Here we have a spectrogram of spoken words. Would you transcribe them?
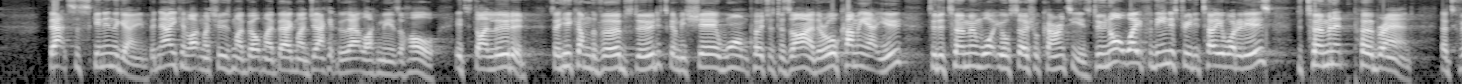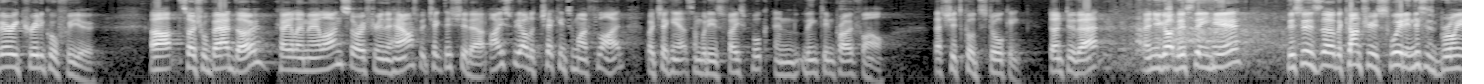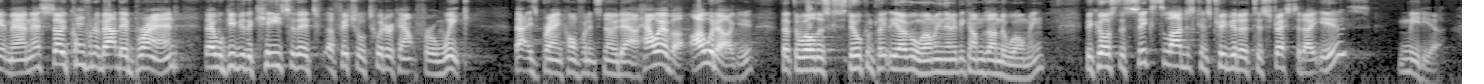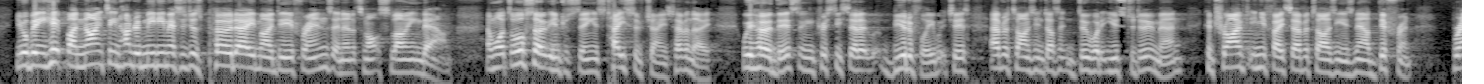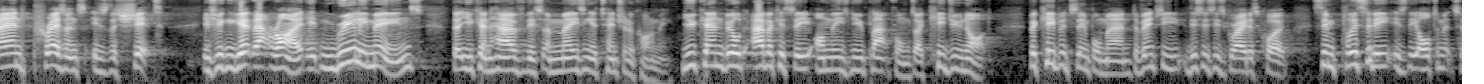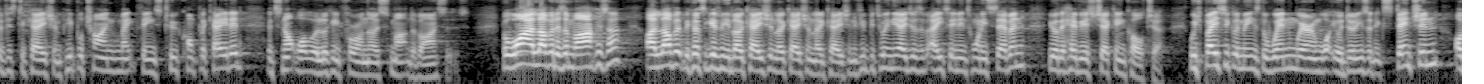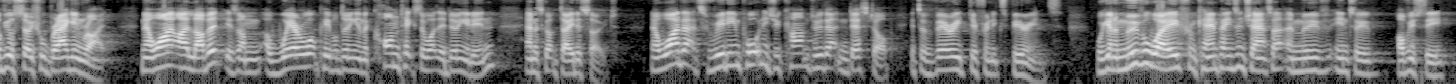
That's the skin in the game. But now you can like my shoes, my belt, my bag, my jacket without liking me as a whole. It's diluted. So here come the verbs, dude. It's going to be share, want, purchase, desire. They're all coming at you to determine what your social currency is. Do not wait for the industry to tell you what it is. Determine it per brand. That's very critical for you. Uh, social bad though, KLM Airlines, sorry if you're in the house, but check this shit out. I used to be able to check into my flight by checking out somebody's Facebook and LinkedIn profile. That shit's called stalking. Don't do that. and you got this thing here. This is uh, the country of Sweden. This is brilliant, man. They're so confident about their brand, they will give you the keys to their official Twitter account for a week. That is brand confidence, no doubt. However, I would argue that the world is still completely overwhelming, then it becomes underwhelming, because the sixth largest contributor to stress today is media. You're being hit by 1900 media messages per day, my dear friends, and it's not slowing down. And what's also interesting is tastes have changed, haven't they? We heard this, and Christy said it beautifully, which is advertising doesn't do what it used to do, man. Contrived in your face advertising is now different. Brand presence is the shit. If you can get that right, it really means that you can have this amazing attention economy. You can build advocacy on these new platforms, I kid you not. But keep it simple, man. Da Vinci, this is his greatest quote. Simplicity is the ultimate sophistication. People try and make things too complicated. It's not what we're looking for on those smart devices. But why I love it as a marketer? I love it because it gives me location, location, location. If you're between the ages of 18 and 27, you're the heaviest check-in culture, which basically means the when, where, and what you're doing is an extension of your social bragging right. Now, why I love it is I'm aware of what people are doing in the context of what they're doing it in, and it's got data soaked. Now, why that's really important is you can't do that in desktop. It's a very different experience. We're going to move away from campaigns and chatter and move into, obviously,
